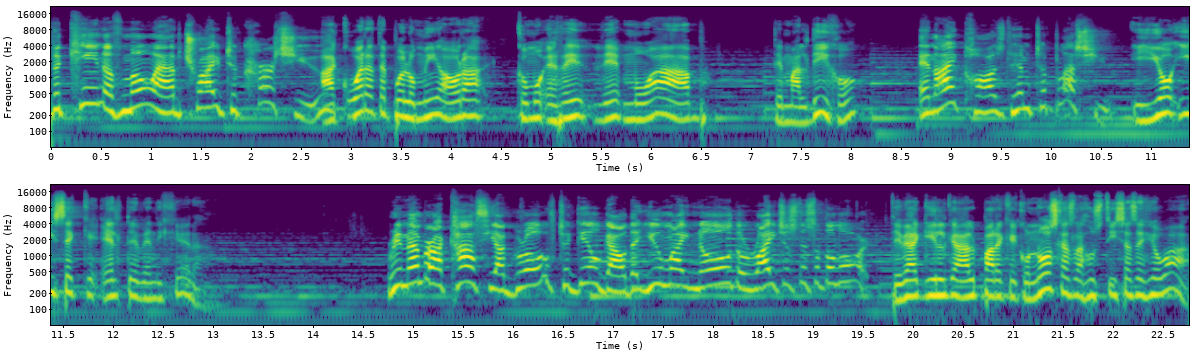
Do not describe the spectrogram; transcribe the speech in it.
the king of Moab tried to curse you, Acuérdate, pueblo mío, ahora como el rey de Moab te maldijo and I caused him to bless you. y yo hice que él te bendijera. Remember Acacia Grove to Gilgal, that you might know the righteousness of the Lord. Te ve a Gilgal para que conozcas las justicias de Jehová.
